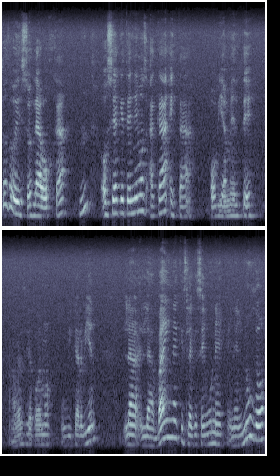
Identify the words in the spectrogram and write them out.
todo eso es la hoja. O sea que tenemos acá, está obviamente, a ver si la podemos ubicar bien, la, la vaina, que es la que se une en el nudo,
